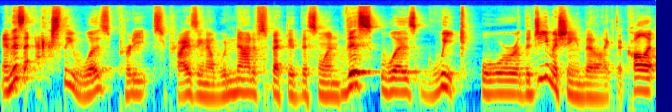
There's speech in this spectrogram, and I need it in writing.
and this actually was pretty surprising. I would not have expected this one. This was was Gweike, or the G machine that I like to call it.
